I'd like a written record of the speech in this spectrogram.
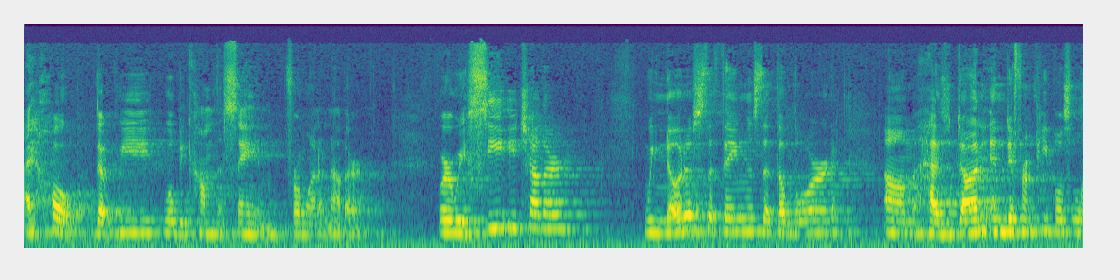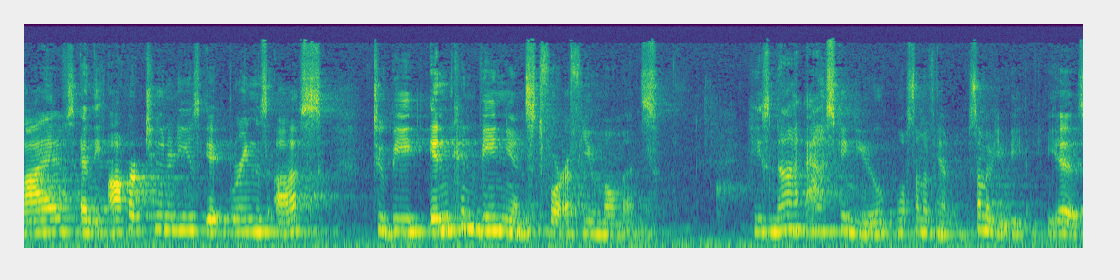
I hope that we will become the same for one another. Where we see each other, we notice the things that the Lord um, has done in different people's lives and the opportunities it brings us to be inconvenienced for a few moments. He's not asking you, well, some of him, some of you, he, he is.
